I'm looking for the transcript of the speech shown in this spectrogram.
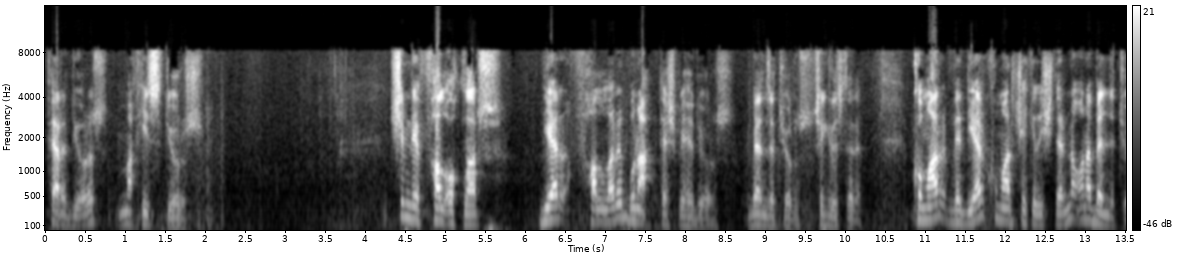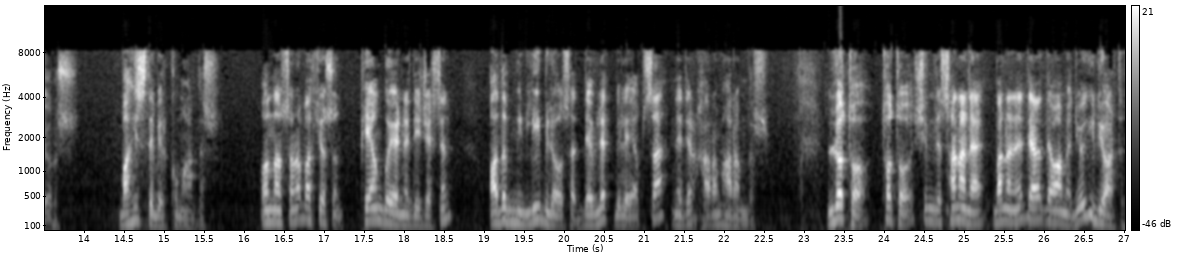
fer diyoruz, mahis diyoruz. Şimdi fal oklar, diğer falları buna teşbih ediyoruz, benzetiyoruz çekilişleri. Kumar ve diğer kumar çekilişlerini ona benzetiyoruz. Bahis de bir kumardır. Ondan sonra bakıyorsun, piyangoya ne diyeceksin? Adı milli bile olsa, devlet bile yapsa nedir? Haram haramdır. Loto, toto, şimdi sana ne, bana ne de devam ediyor, gidiyor artık.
